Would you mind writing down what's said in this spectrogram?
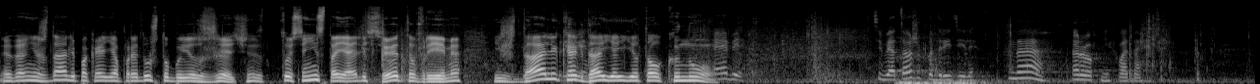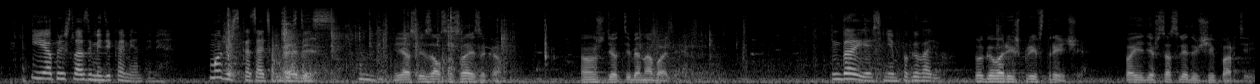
Это они ждали, пока я пройду, чтобы ее сжечь. То есть они стояли все это время и ждали, Привет. когда я ее толкну. Эбби, тебя тоже подрядили? Да, рук не хватает. Я пришла за медикаментами. Можешь сказать, где Эбби. здесь? Я связался с Айзеком. Он ждет тебя на базе. Да, я с ним поговорю. Поговоришь при встрече. Поедешь со следующей партией.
